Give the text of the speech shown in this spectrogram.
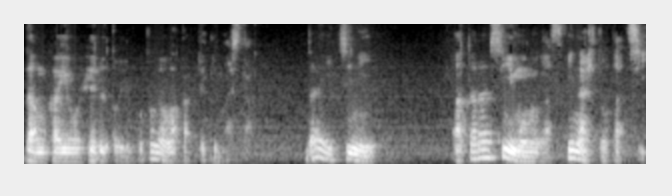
段階を経るということが分かってきました。第一に新しいものが好きな人たち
